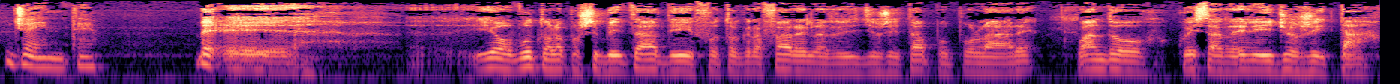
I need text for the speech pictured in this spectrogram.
gente. Beh, eh, io ho avuto la possibilità di fotografare la religiosità popolare quando questa religiosità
